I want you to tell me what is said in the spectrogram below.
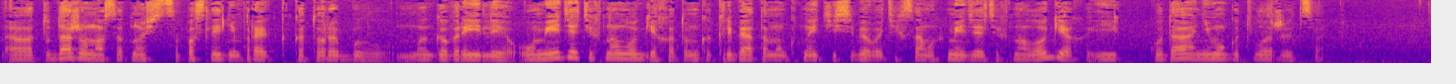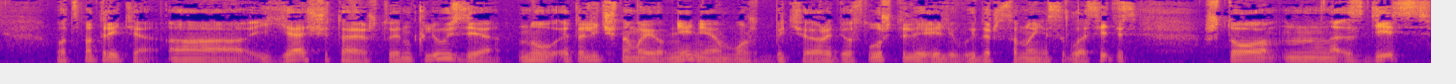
Э, туда же у нас относится последний проект, который был. Мы говорили о медиатехнологиях, о том, как ребята могут найти себя в этих самых медиатехнологиях и куда они могут вложиться. Вот смотрите, я считаю, что инклюзия, ну, это лично мое мнение, может быть, радиослушатели или вы даже со мной не согласитесь, что здесь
